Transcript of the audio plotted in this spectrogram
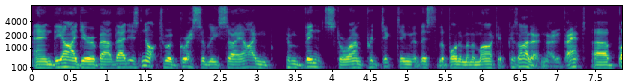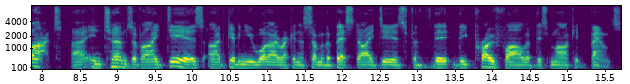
And the idea about that is not to aggressively say, I'm convinced or I'm predicting that this is the bottom of the market because I don't know that. Uh, but uh, in terms of ideas, I've given you what I reckon are some of the best ideas for the, the profile of this market bounce.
